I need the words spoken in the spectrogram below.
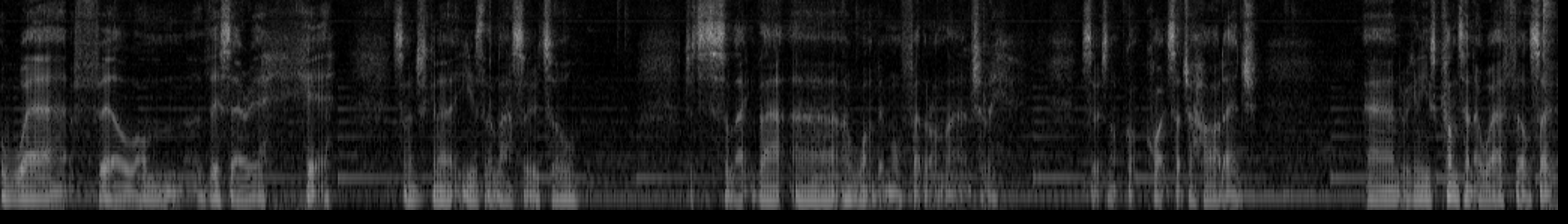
aware fill on this area here. So I'm just going to use the lasso tool just to select that. Uh, I want a bit more feather on that actually, so it's not got quite such a hard edge. And we're going to use content aware fill. So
